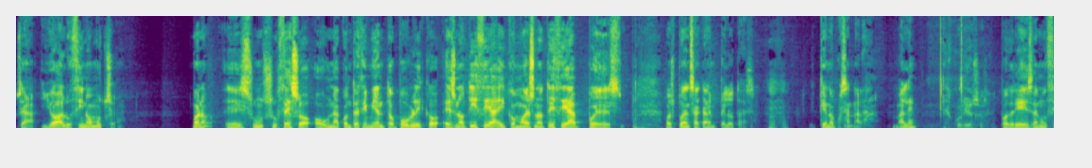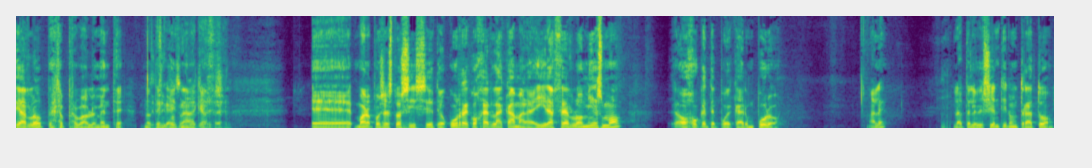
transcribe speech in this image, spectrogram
O sea, yo alucino mucho. Bueno, es un suceso o un acontecimiento público, es noticia y como es noticia, pues os pueden sacar en pelotas. Que no pasa nada, ¿vale? Es curioso. sí. Podríais denunciarlo, pero probablemente no Encima tengáis nada que hacer. Eh, bueno, pues esto, si se te ocurre coger la cámara e ir a hacer lo mismo, ojo que te puede caer un puro. ¿Vale? La televisión tiene un trato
